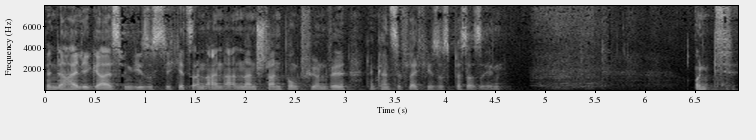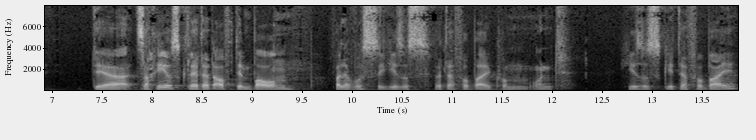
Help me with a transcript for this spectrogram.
Wenn der Heilige Geist, wenn Jesus dich jetzt an einen anderen Standpunkt führen will, dann kannst du vielleicht Jesus besser sehen. Und der Zachäus klettert auf den Baum, weil er wusste, Jesus wird da vorbeikommen. Und Jesus geht da vorbei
